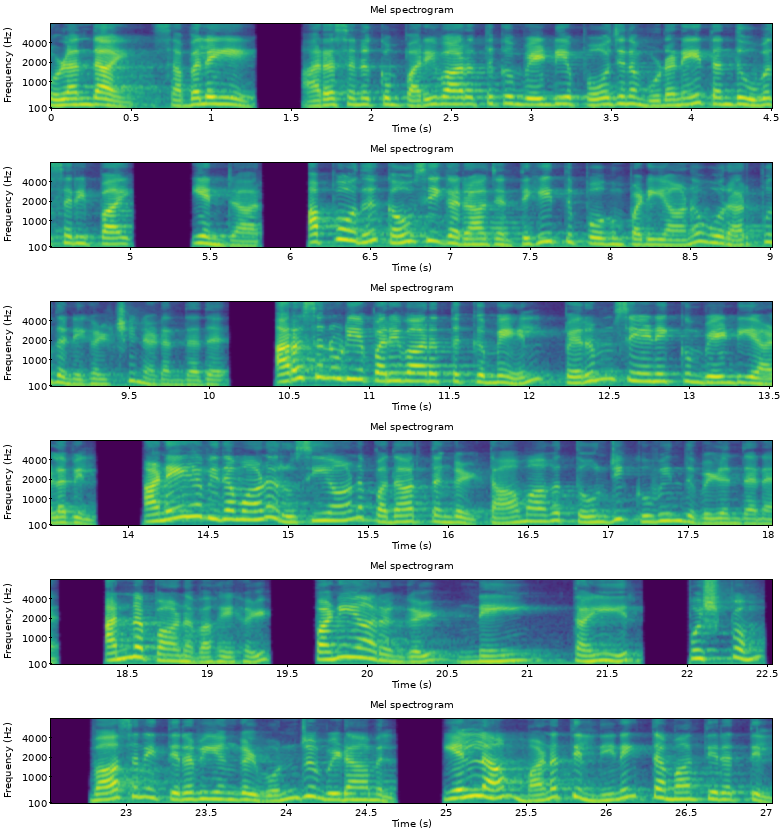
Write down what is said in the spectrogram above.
குழந்தாய் சபலையே அரசனுக்கும் பரிவாரத்துக்கும் வேண்டிய போஜனம் உடனே தந்து உபசரிப்பாய் என்றார். அப்போது கௌசிகராஜன் திகைத்துப் போகும்படியான ஒரு அற்புத நிகழ்ச்சி நடந்தது. அரசனுடைய பரிவாரத்துக்கு மேல் பெரும் சேனைக்கும் வேண்டிய அளவில் அநேக விதமான ருசியான பதார்த்தங்கள் தாமாக தோன்றி குவிந்து விழுந்தன. அன்னபான வகைகள் பணியாரங்கள் நெய் தயிர் புஷ்பம் வாசனை திரவியங்கள் ஒன்றும் விடாமல் எல்லாம் மனத்தில் நினைத்த மாத்திரத்தில்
